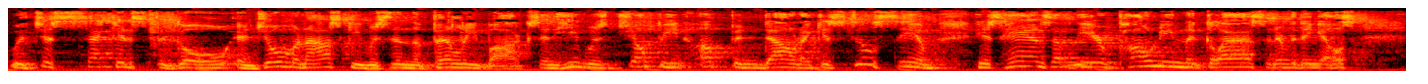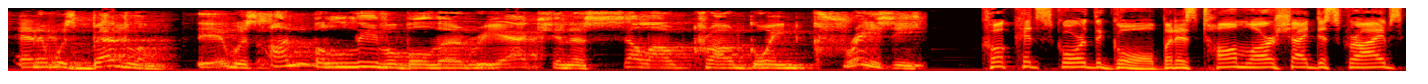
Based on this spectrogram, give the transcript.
with just seconds to go, and Jovanovski was in the penalty box, and he was jumping up and down. I could still see him, his hands up in the air, pounding the glass and everything else, and it was bedlam. It was unbelievable the reaction, a sellout crowd going crazy. Cooke had scored the goal, but as Tom Larscheid describes,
